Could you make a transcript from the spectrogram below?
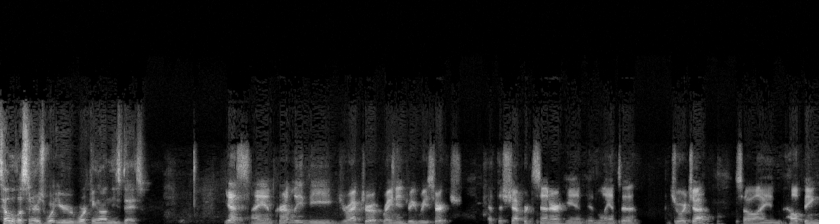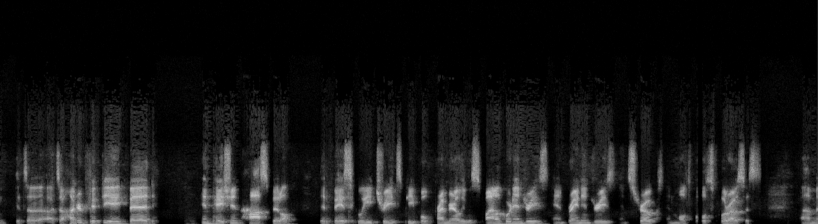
tell the listeners what you're working on these days. Yes, I am currently the Director of Brain Injury Research at the Shepherd Center in Atlanta, Georgia. So I am helping. It's a it's a 158 bed inpatient hospital. It basically treats people primarily with spinal cord injuries and brain injuries and strokes and multiple sclerosis. Um,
